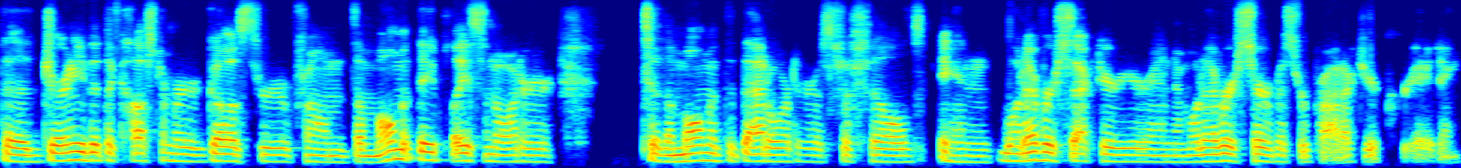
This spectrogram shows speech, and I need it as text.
the journey that the customer goes through from the moment they place an order to the moment that that order is fulfilled in whatever sector you're in and whatever service or product you're creating.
